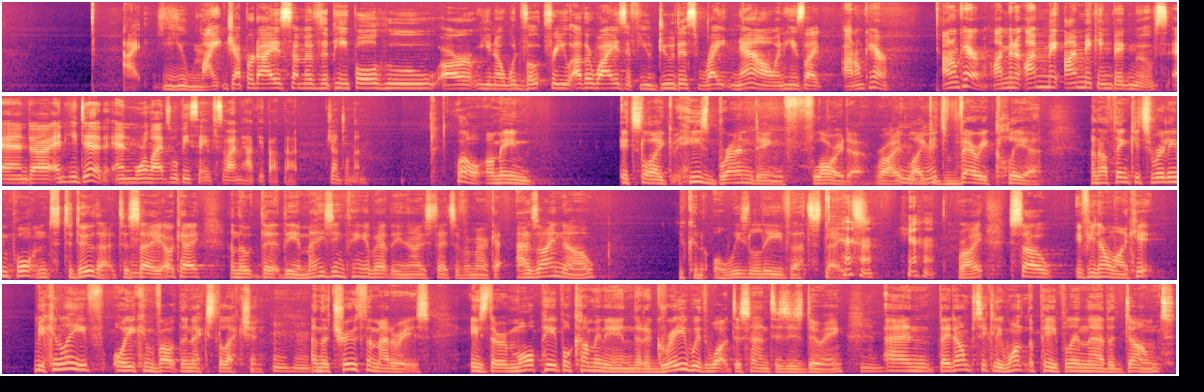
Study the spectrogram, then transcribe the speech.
I, you might jeopardize some of the people who are, you know, would vote for you otherwise if you do this right now. And he's like, I don't care. I don't care. I'm gonna. I'm. Ma- I'm making big moves, and uh, and he did, and more lives will be saved. So I'm happy about that, gentlemen. Well, I mean, it's like he's branding Florida, right? Mm-hmm. Like it's very clear. And I think it's really important to do that, to mm-hmm. say, okay, and the, the, the, amazing thing about the United States of America, as I know, you can always leave that state. yeah. Right? So if you don't like it, you can leave or you can vote the next election. Mm-hmm. And the truth of the matter is, is there are more people coming in that agree with what DeSantis is doing, mm. and they don't particularly want the people in there that don't.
